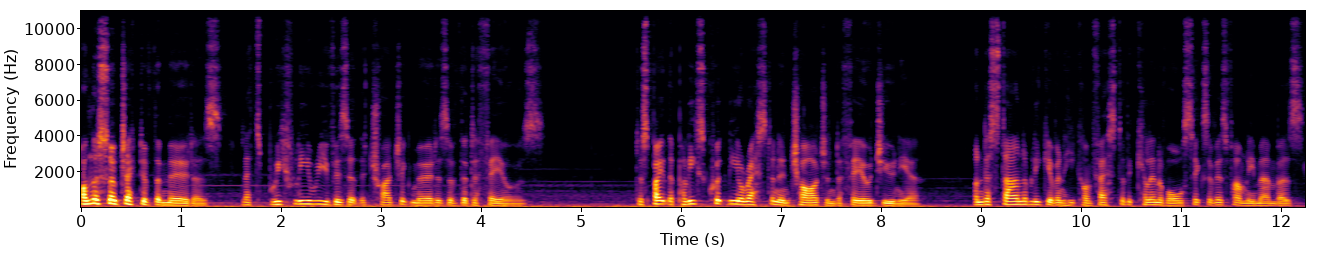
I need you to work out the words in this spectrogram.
On the subject of the murders, let's briefly revisit the tragic murders of the DeFeos. Despite the police quickly arresting and charging DeFeo Jr., understandably given he confessed to the killing of all six of his family members,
